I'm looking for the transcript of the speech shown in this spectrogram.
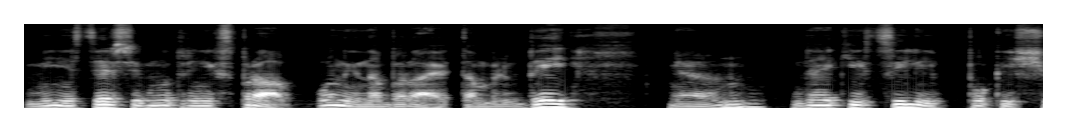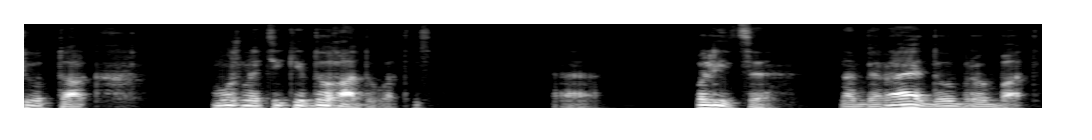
Міністерстві внутрішніх справ. Вони набирають там людей. Для яких цілей поки що так. Можна тільки догадуватись. Е, Поліція набирає добробат.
